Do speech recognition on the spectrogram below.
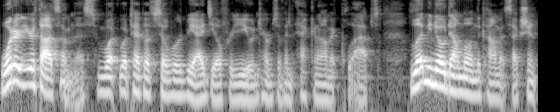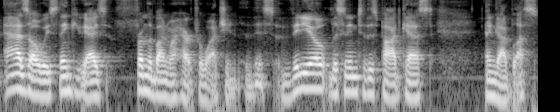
What are your thoughts on this? What what type of silver would be ideal for you in terms of an economic collapse? Let me know down below in the comment section. As always, thank you guys from the bottom of my heart for watching this video, listening to this podcast, and God bless.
